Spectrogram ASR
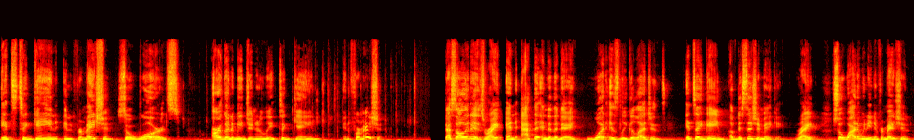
It's to gain information. So wards are going to be generally to gain information. That's all it is, right? And at the end of the day, what is League of Legends? It's a game of decision making, right? So why do we need information?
